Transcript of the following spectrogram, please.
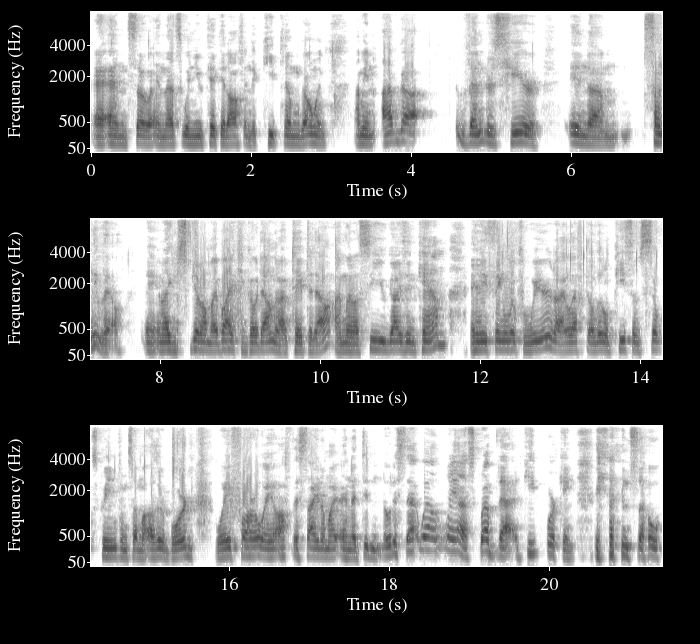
And so, and that's when you kick it off and to keep them going. I mean, I've got vendors here in um, Sunnyvale and I can just get on my bike and go down there. I've taped it out. I'm going to see you guys in cam. Anything looks weird, I left a little piece of silk screen from some other board way far away off the side of my, and I didn't notice that. Well, yeah, scrub that and keep working. and so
